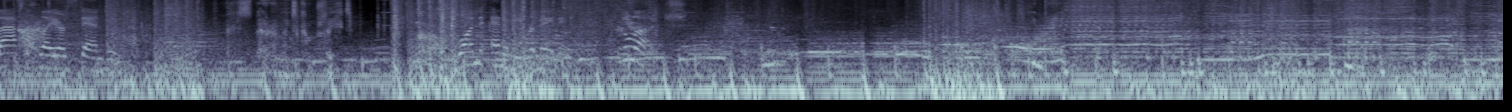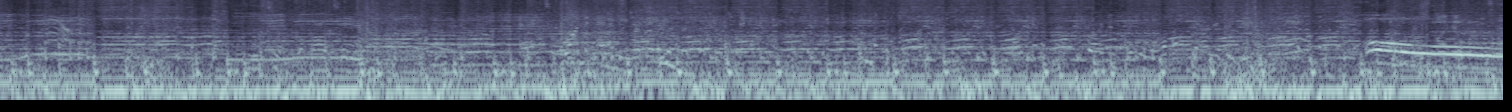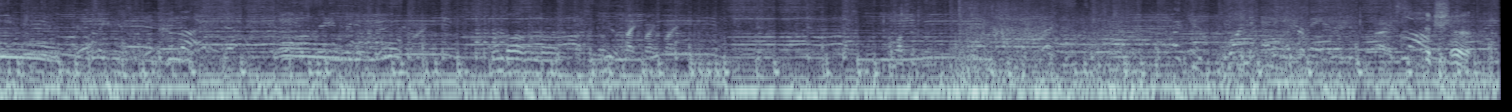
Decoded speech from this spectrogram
Last player standing. Experiment complete. One enemy remaining. Clutch. Mike, Mike, Mike. One enemy remaining. Good shit.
